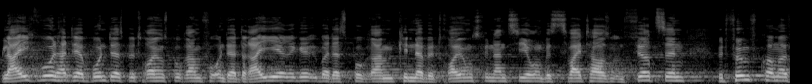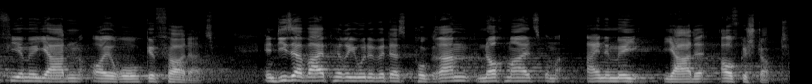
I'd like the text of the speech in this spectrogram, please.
Gleichwohl hat der Bund das Betreuungsprogramm für unter Dreijährige über das Programm Kinderbetreuungsfinanzierung bis 2014 mit 5,4 Milliarden Euro gefördert. In dieser Wahlperiode wird das Programm nochmals um eine Milliarde aufgestockt.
